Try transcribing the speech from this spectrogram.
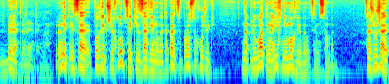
в біретах. Беретик, да. Розумієте, і це погибші хлопці, які загинули, тепер це просто хочуть наплювати на їхні могили оцим самим. Це ж уже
